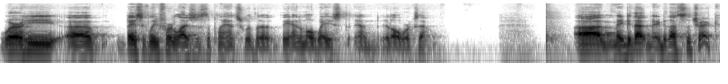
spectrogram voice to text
where he uh, basically fertilizes the plants with the, the animal waste, and it all works out. Uh, maybe that maybe that's the trick.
